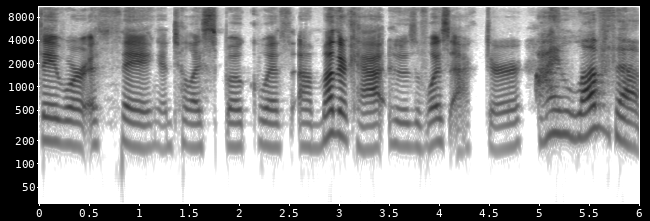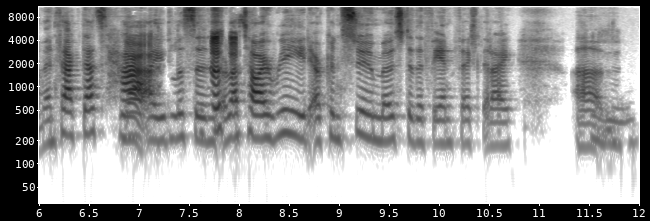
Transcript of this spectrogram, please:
they were a thing until I spoke with um, Mother Cat, who is a voice actor. I love them. In fact, that's how Yeah. I listen, or that's how I read or consume most of the fanfic that I um, Mhm.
